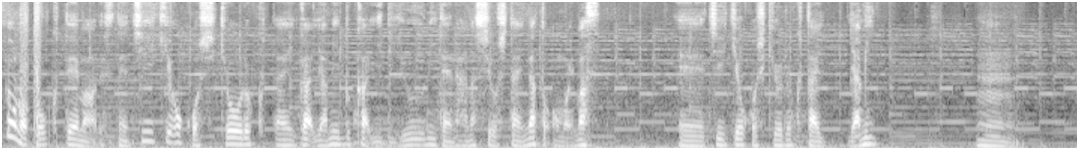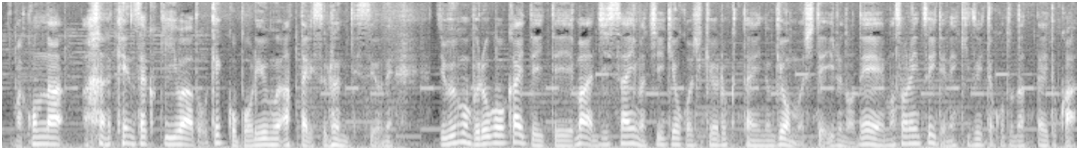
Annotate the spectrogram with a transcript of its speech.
今日のトークテーマはですね、地域おこし協力隊が闇深い理由みたいな話をしたいなと思います。えー、地域おこし協力隊、闇。うん。まあ、こんな 検索キーワード結構ボリュームあったりするんですよね。自分もブログを書いていて、まあ実際今地域おこし協力隊の業務をしているので、まあそれについてね気づいたことだったりとか、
